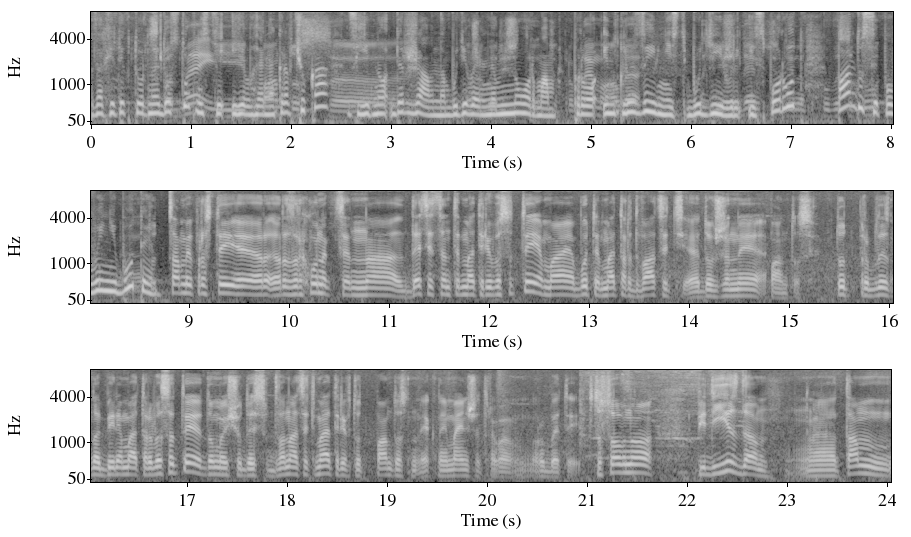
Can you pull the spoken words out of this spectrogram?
з архітектурної доступності Євгена Кравчука, згідно державним будівельним нормам про інклюзивність будівель і споруд, пандуси повинні бути Самий простий е, розрахунок це на 10 сантиметрів висоти має бути метр 20 довжини пандус. Тут приблизно біля метра висоти. Думаю, що десь 12 метрів тут пандус якнайменше треба робити. Стосовно під'їзда, е, там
